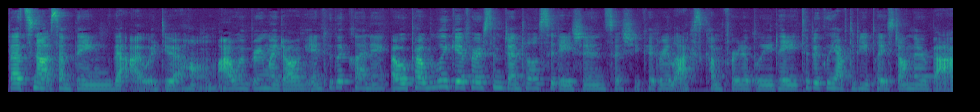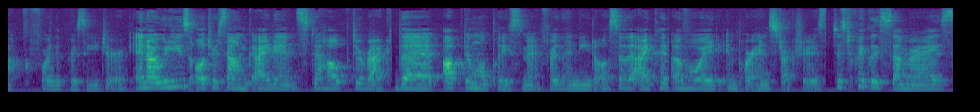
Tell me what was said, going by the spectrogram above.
that's not something that I would do at home. I would bring my dog into the clinic. I would probably give her some gentle sedation so she could relax comfortably. They typically have to be placed on their back for the procedure. And I would use ultrasound guidance to help direct the optimal placement for the needle so that I could avoid important structures. Just to quickly summarize,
